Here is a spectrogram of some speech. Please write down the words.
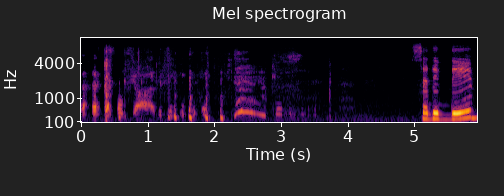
oh God. Sa dibdib?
